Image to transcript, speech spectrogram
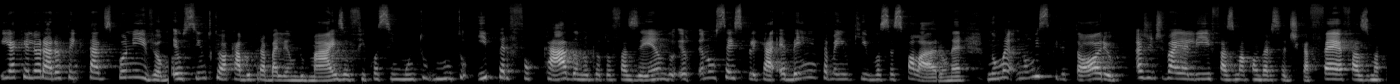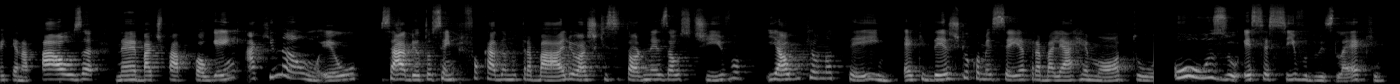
e aquele horário tem que estar disponível. Eu sinto que eu acabo trabalhando mais, eu fico assim muito, muito hiper focada no que eu tô fazendo. Eu, eu não sei explicar, é bem também o que vocês falaram, né? Numa, num escritório, a gente vai ali, faz uma conversa de café, faz uma pequena pausa, né? Bate papo com alguém. Aqui não, eu, sabe, eu tô sempre focada no trabalho, eu acho que se torna exaustivo. E algo que eu notei é que desde que eu comecei a trabalhar remoto, o uso excessivo do Slack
